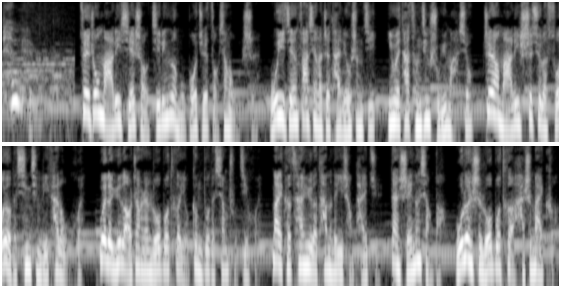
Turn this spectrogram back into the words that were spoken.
tell him. 最终，玛丽携手吉林厄姆伯爵走向了舞池，无意间发现了这台留声机，因为它曾经属于马修，这让玛丽失去了所有的心情，离开了舞会。为了与老丈人罗伯特有更多的相处机会，麦克参与了他们的一场牌局。但谁能想到，无论是罗伯特还是麦克，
